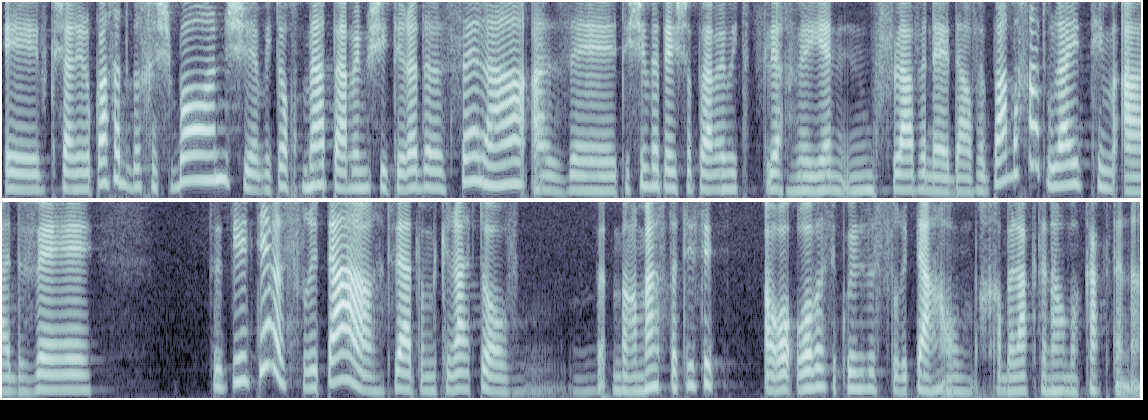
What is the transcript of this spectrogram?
Uh, כשאני לוקחת בחשבון שמתוך 100 פעמים שהיא תרד על הסלע, אז uh, 99 פעמים היא תצליח ויהיה מופלא ונהדר, ופעם אחת אולי היא תמעד, ו... תהיה לה שריטה, את יודעת, במקרה הטוב. ברמה הסטטיסטית, רוב הסיכויים זה שריטה, או חבלה קטנה או מכה קטנה,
